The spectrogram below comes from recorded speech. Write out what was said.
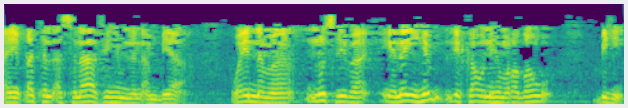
أي قتل أسلافهم للأنبياء وإنما نسب إليهم لكونهم رضوا به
